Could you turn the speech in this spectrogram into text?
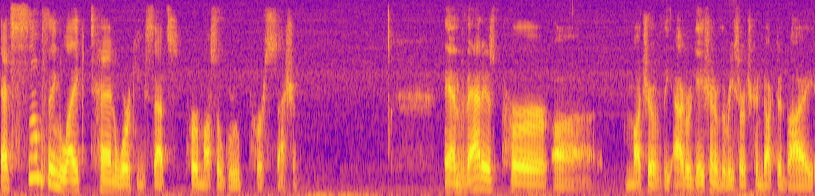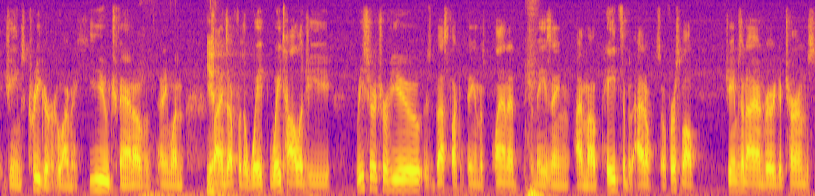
at something like 10 working sets per muscle group per session. And that is per uh, much of the aggregation of the research conducted by James Krieger, who I'm a huge fan of. If anyone yeah. signs up for the weight, Weightology research review, is the best fucking thing on this planet. It's amazing. I'm a paid, sub. I don't. So first of all, James and I are on very good terms.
